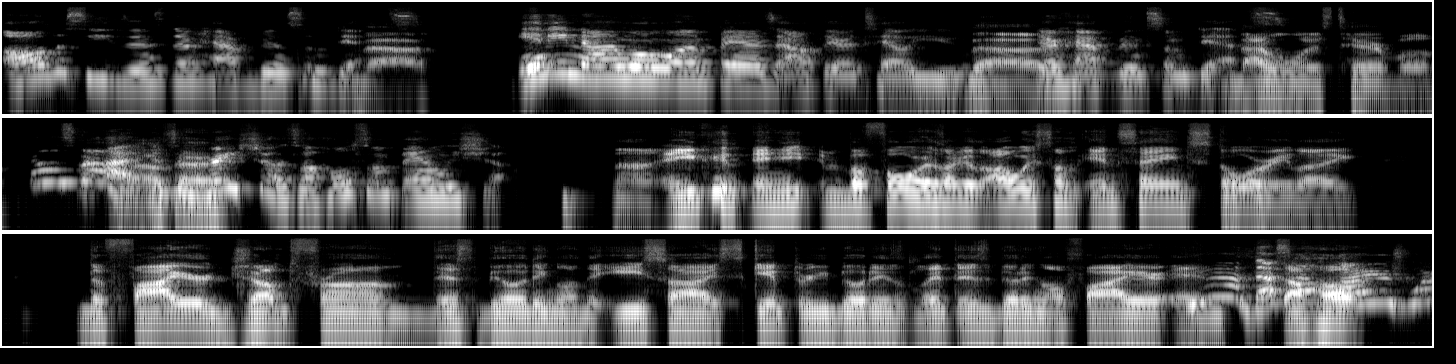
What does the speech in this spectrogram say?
All the seasons, there have been some deaths. nah, Any 911 fans out there tell you nah. there have been some deaths. That one is terrible. No, it's not. It's a great show. It's a wholesome family show. Nah, and you can and you and before it's like there's always some insane story like the fire jumped from this building on the east side, skipped three buildings, lit this building on fire, and yeah, that's the how whole- fires work.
